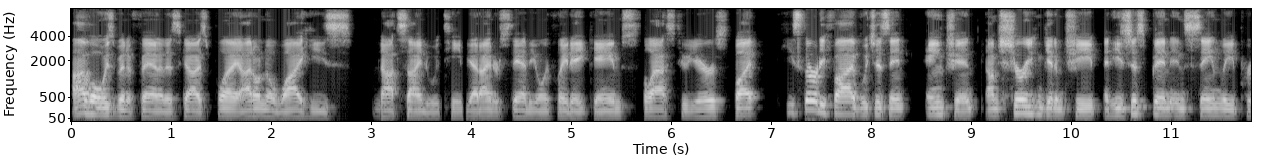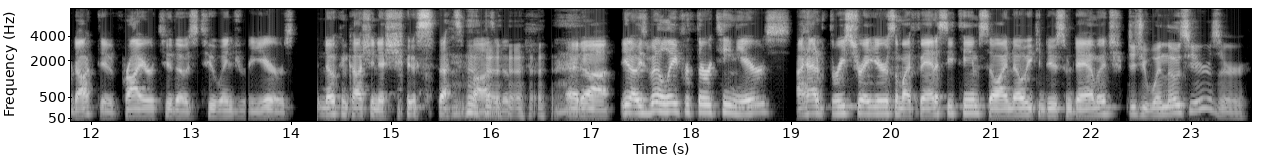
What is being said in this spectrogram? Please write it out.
I've always been a fan of this guy's play. I don't know why he's not signed to a team yet. I understand he only played eight games the last two years, but he's 35, which isn't ancient. I'm sure you can get him cheap, and he's just been insanely productive prior to those two injury years. No concussion issues. That's positive. And uh, you know, he's been in the league for 13 years. I had him three straight years on my fantasy team, so I know he can do some damage. Did you win those years, or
